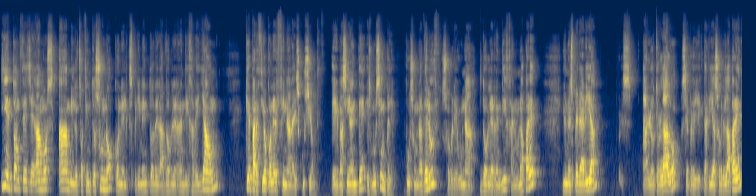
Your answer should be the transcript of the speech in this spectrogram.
Y entonces llegamos a 1801 con el experimento de la doble rendija de Young, que pareció poner fin a la discusión. Eh, básicamente es muy simple. Puso una de luz sobre una doble rendija en una pared y uno esperaría, pues al otro lado se proyectaría sobre la pared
